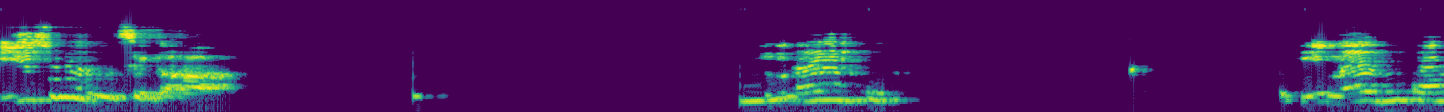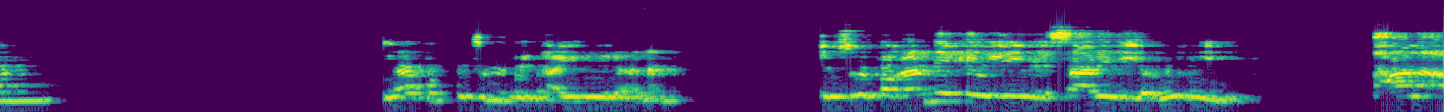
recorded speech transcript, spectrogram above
यीशु ने उनसे कहा मैं हूँ मैं हूँ कौन या तो कुछ दिखाई दे रहा ना जिसको पकड़ने के लिए सारे यहूदी भाला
